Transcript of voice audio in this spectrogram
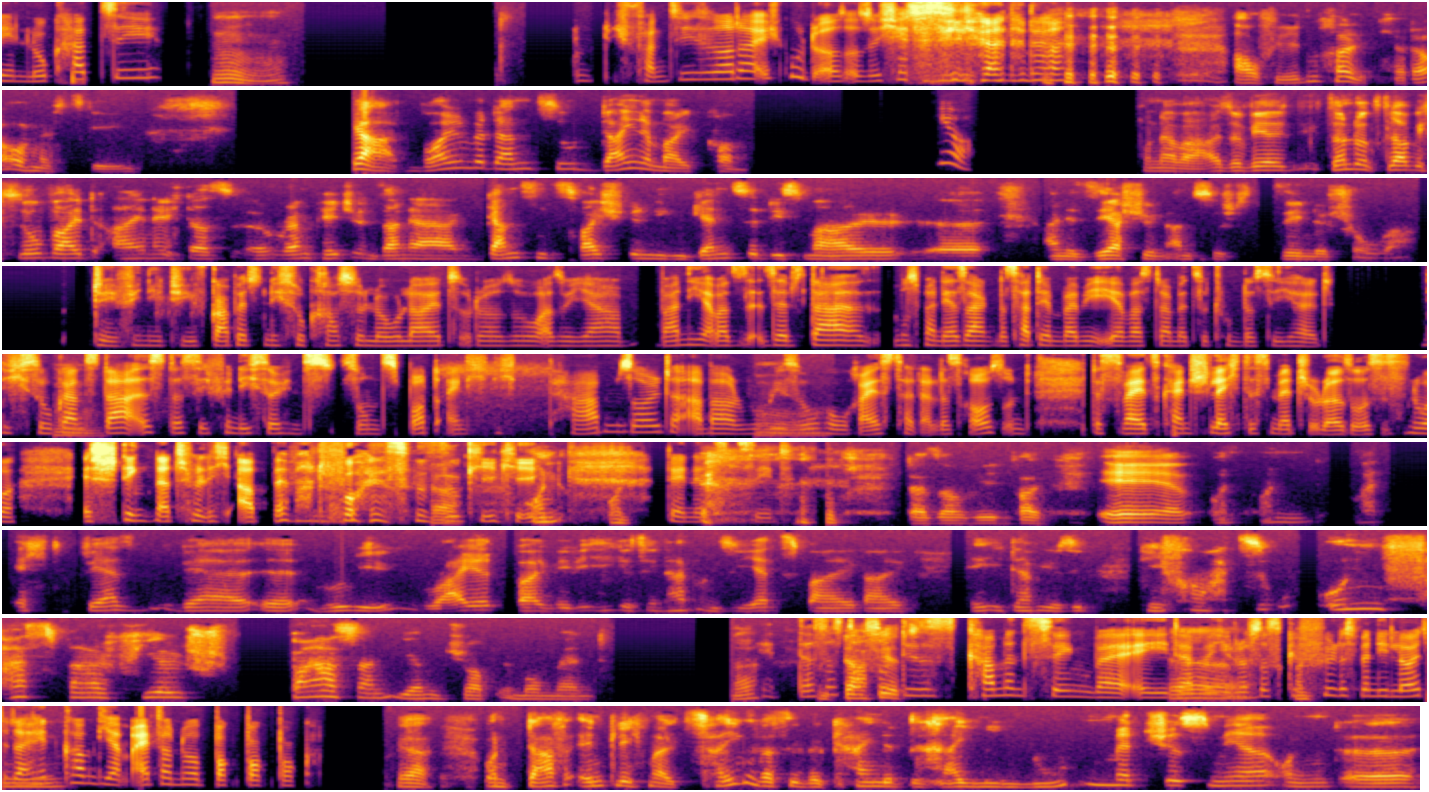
Den Look hat sie Mhm. und ich fand, sie sah da echt gut aus. Also ich hätte sie gerne da. Auf jeden Fall. Ich hatte auch nichts gegen. Ja, wollen wir dann zu Dynamite kommen? Ja. Wunderbar. Also wir sind uns, glaube ich, so weit einig, dass äh, Rampage in seiner ganzen zweistündigen Gänze diesmal äh, eine sehr schön anzusehende Show war. Definitiv. Gab jetzt nicht so krasse Lowlights oder so. Also ja, Bunny, aber se- selbst da muss man ja sagen, das hat ja bei mir eher was damit zu tun, dass sie halt nicht so ganz Hm. da ist, dass sie, finde ich, solchen, so einen Spot eigentlich nicht haben sollte. Aber Ruby Hm. Soho reißt halt alles raus und das war jetzt kein schlechtes Match oder so. Es ist nur, es stinkt natürlich ab, wenn man vorher Suzuki gegen Und, und Danielson sieht. das auf jeden Fall. Äh, und, und echt, wer, wer äh, Ruby Riot bei WWE gesehen hat und sie jetzt bei, bei AEW sieht, die Frau hat so unfassbar viel Spaß an ihrem Job im Moment. Ne? Das Und ist doch so jetzt- dieses Common Thing bei AEW. Du hast das und- Gefühl, dass wenn die Leute da Mhm. hinkommen, die haben einfach nur Bock, Bock, Bock. Ja, und darf endlich mal zeigen, was sie will. Keine drei Minuten Matches mehr und äh,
